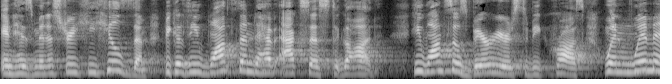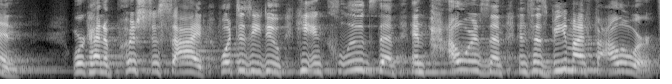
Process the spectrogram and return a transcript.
In his ministry, he heals them because he wants them to have access to God. He wants those barriers to be crossed. When women were kind of pushed aside, what does he do? He includes them, empowers them, and says, Be my follower.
